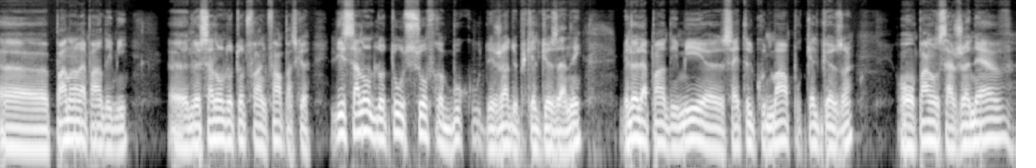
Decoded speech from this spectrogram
euh, pendant la pandémie. Euh, le Salon de l'Auto de Francfort, parce que les salons de l'auto souffrent beaucoup déjà depuis quelques années. Mais là, la pandémie, euh, ça a été le coup de mort pour quelques-uns. On pense à Genève,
